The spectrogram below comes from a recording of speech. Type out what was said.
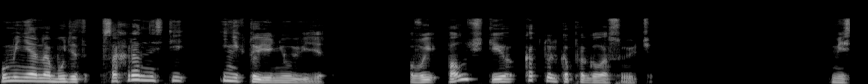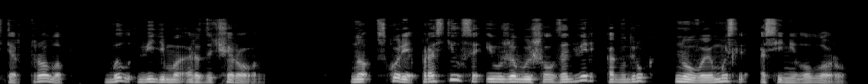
у меня она будет в сохранности, и никто ее не увидит. Вы получите ее, как только проголосуете. Мистер Троллоп был, видимо, разочарован. Но вскоре простился и уже вышел за дверь, как вдруг новая мысль осенила Лору.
